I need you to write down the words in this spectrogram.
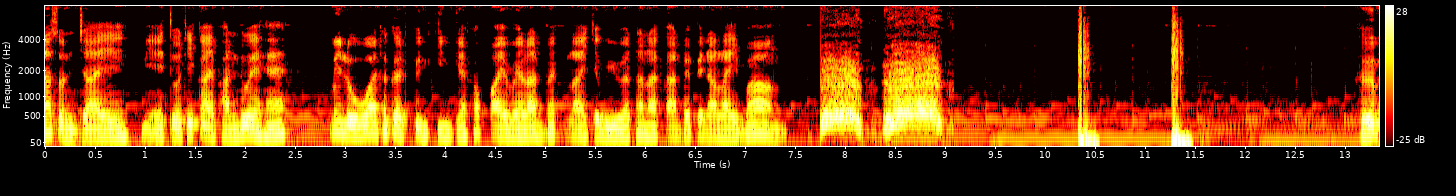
่าสนใจมีไอตัวที่กลายพันธุ์ด้วยแฮะ ไม่รู้ว่าถ้าเกิดกินกินแกเข้าไปไวรัสแบ็คไลท์จะวิวัฒนาการไปเป็นอะไรบ้าง ฮึบ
